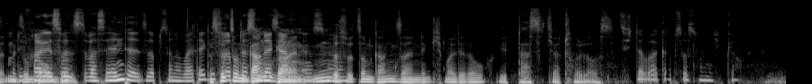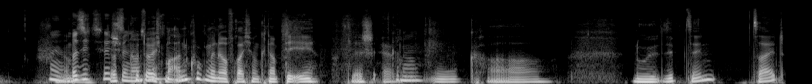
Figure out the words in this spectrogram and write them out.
Aber die so Frage ist, was, was dahinter ist, ob es da noch weitergeht Das wird so ein das Gang der sein. Gang ist. Hm, ja. Das wird so ein Gang sein, denke ich mal, der da hochgeht. Das sieht ja toll aus. Sichtbar gab es das noch nicht, glaube ich. Ja, aber sieht sehr das schön könnt aus, ihr ne? euch mal Ja. angucken, wenn ihr auf reichundknapp.de slash Genau. RUK 017 seid.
